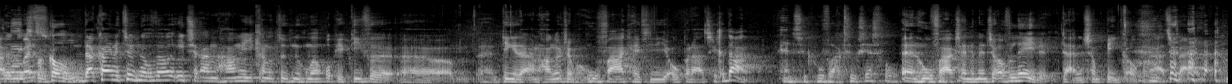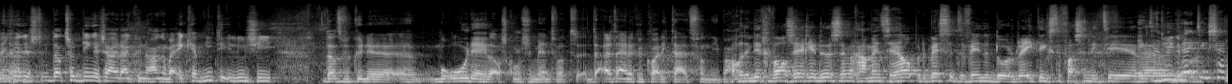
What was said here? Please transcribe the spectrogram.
en er nee, niks van kan. Daar kan je natuurlijk nog wel iets aan hangen. Je kan natuurlijk nog wel objectieve eh, eh, dingen daaraan hangen. Zeg maar, hoe vaak heeft hij die operatie gedaan? En hoe vaak succesvol. En hoe vaak zijn de mensen overleden tijdens zo'n pink-operatie bij hem? Weet je, dus dat soort dingen zou je daar kunnen hangen. Maar ik heb niet de illusie dat we kunnen eh, beoordelen als consument wat de uiteindelijke kwaliteit van die Maar wat in behandeling dit geval zeg je dus, en we gaan mensen helpen de beste te vinden door ratings te faciliteren. ik, de de- ratings zijn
